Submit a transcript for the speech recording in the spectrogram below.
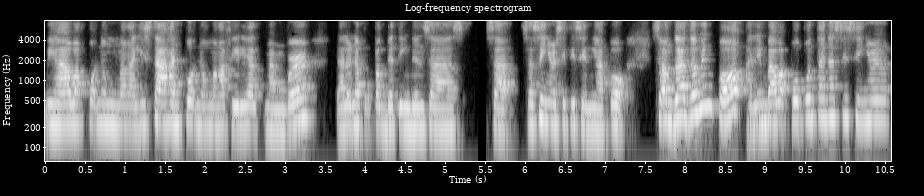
may hawak po ng mga listahan po ng mga PhilHealth member, lalo na po pagdating dun sa sa sa senior citizen nga po. So ang gagawin po, halimbawa pupunta na si senior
